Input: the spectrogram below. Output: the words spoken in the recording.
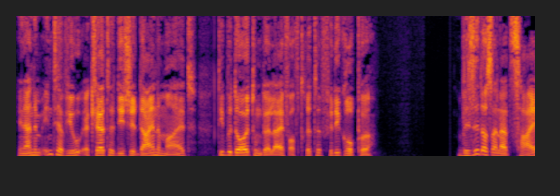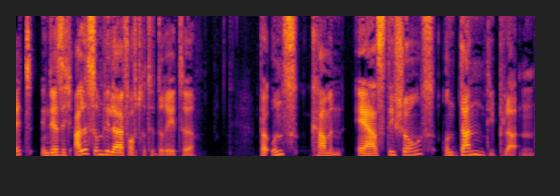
In einem Interview erklärte DJ Dynamite die Bedeutung der Live-Auftritte für die Gruppe. Wir sind aus einer Zeit, in der sich alles um die Live-Auftritte drehte. Bei uns kamen erst die Shows und dann die Platten.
